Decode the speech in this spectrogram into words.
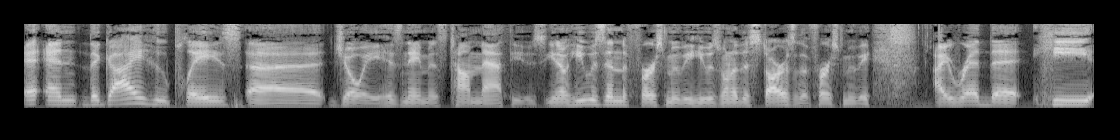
A- And the guy who plays uh, Joey, his name is Thom Mathews. You know, he was in the first movie. He was one of the stars of the first movie. I read that he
